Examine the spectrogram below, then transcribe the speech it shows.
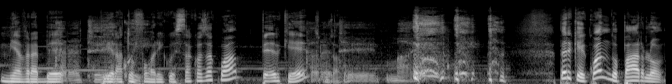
mi avrebbe Karate tirato qui. fuori questa cosa qua perché... perché quando parlo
